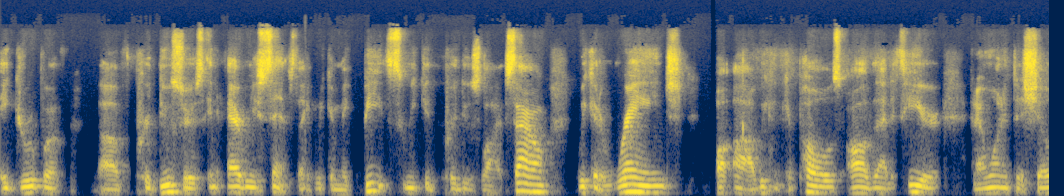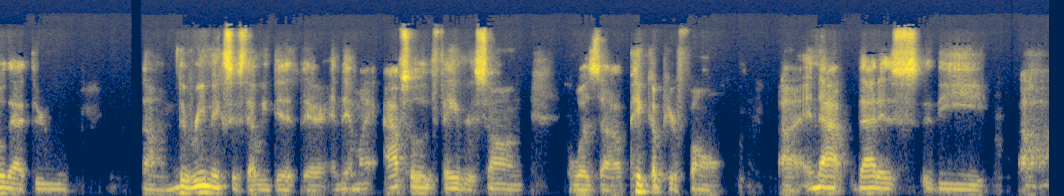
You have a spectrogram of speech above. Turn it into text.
a group of of producers in every sense. Like we can make beats, we could produce live sound, we could arrange, uh, we can compose. All of that is here, and I wanted to show that through um, the remixes that we did there. And then my absolute favorite song was uh, "Pick Up Your Phone," uh, and that that is the uh,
